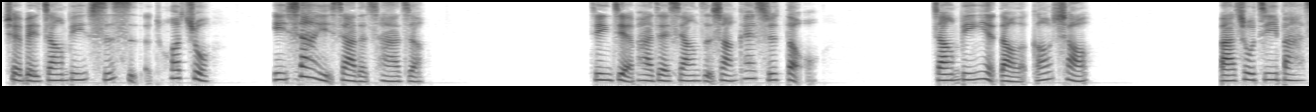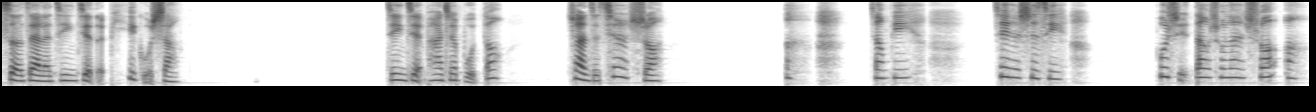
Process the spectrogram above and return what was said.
却被张斌死死的拖住，一下一下的插着。金姐趴在箱子上开始抖。张斌也到了高潮，拔出鸡巴射在了金姐的屁股上。金姐趴着不动，喘着气儿说：“张斌，这个事情不许到处乱说啊。”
